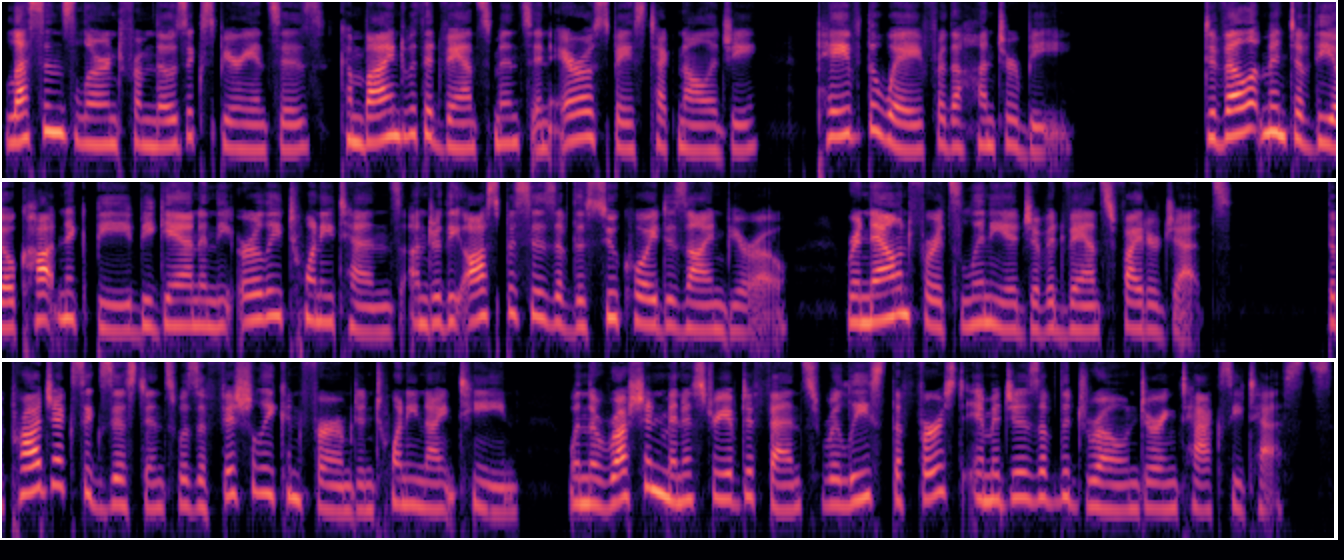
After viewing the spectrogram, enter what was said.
Lessons learned from those experiences, combined with advancements in aerospace technology, paved the way for the Hunter B. Development of the Okhotnik B began in the early 2010s under the auspices of the Sukhoi Design Bureau, renowned for its lineage of advanced fighter jets. The project's existence was officially confirmed in 2019 when the Russian Ministry of Defense released the first images of the drone during taxi tests.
